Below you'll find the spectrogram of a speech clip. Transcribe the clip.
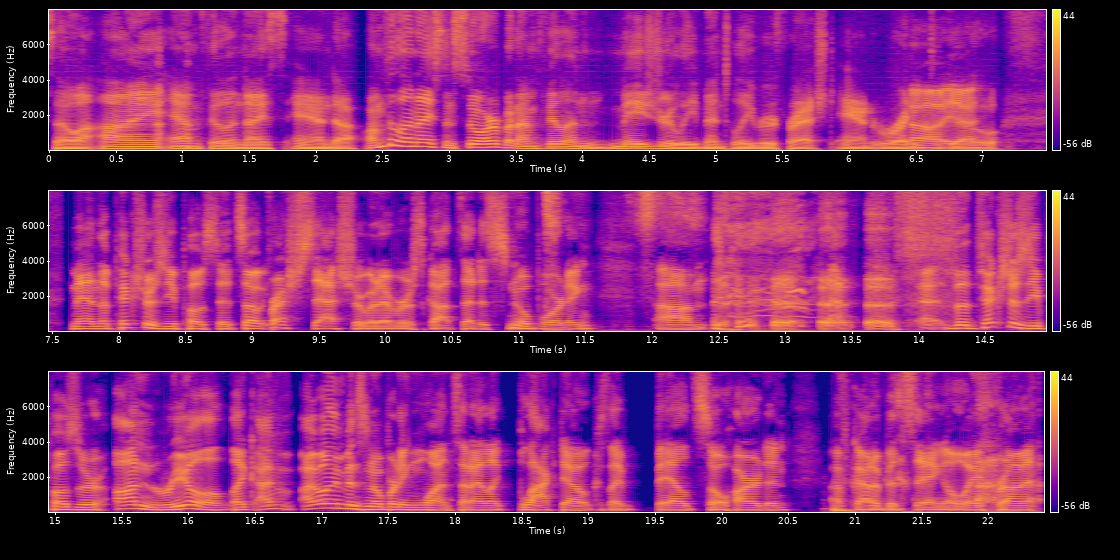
So I am feeling nice, and uh, I'm feeling nice and sore, but I'm feeling majorly mentally refreshed and ready Oh, to yeah. go. Man, the pictures you posted. So, fresh sesh or whatever Scott said is snowboarding. Um, the pictures you posted are unreal. Like I've I've only been snowboarding once, and I like blacked out because I bailed so hard, and I've kind of been staying away from it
